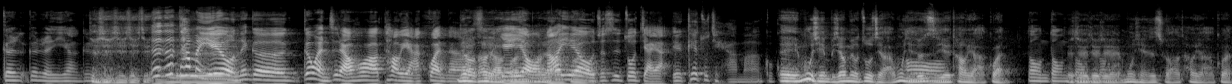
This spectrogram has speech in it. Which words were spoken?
跟跟人一样，跟对人。对对对对。那那他们也有那个根管治疗后要套牙冠啊，要套牙冠也有，然后也有就是做假牙，也可以做假牙吗？狗狗诶，目前比较没有做假牙，目前就是直接套牙冠。懂懂懂，对对对对，目前是主要套牙冠。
